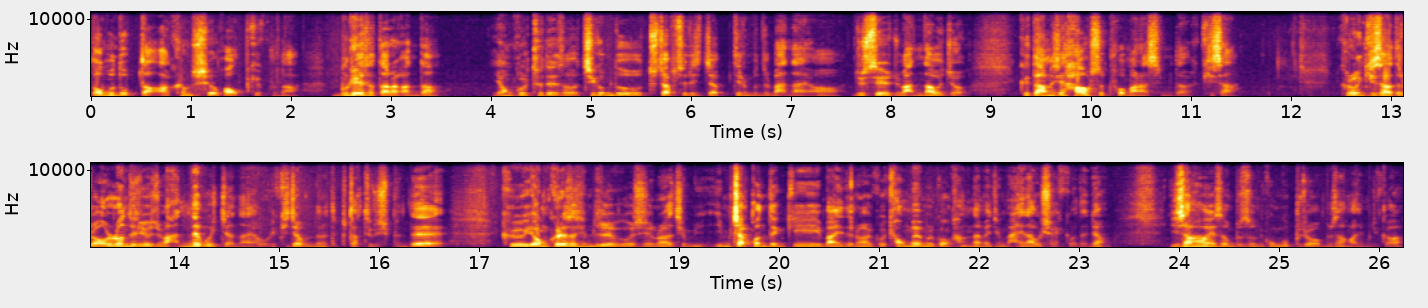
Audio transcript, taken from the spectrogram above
너무 높다. 아, 그럼 수요가 없겠구나. 무리해서 따라간다? 영골투 돼서 지금도 투잡 쓰리잡 뛰는 분들 많아요. 뉴스에 요즘 안 나오죠. 그 당시 하우스 포 많았습니다. 기사. 그런 기사들을 언론들이 요즘 안 내고 있잖아요. 우리 기자분들한테 부탁드리고 싶은데 그 영끌에서 힘들 것이나 지금 임차권 등기 많이 늘어나고 경매 물건 강남에 지금 많이 나오기 시작했거든요. 이 상황에서 무슨 공급 부조가 무슨 상관입니까?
